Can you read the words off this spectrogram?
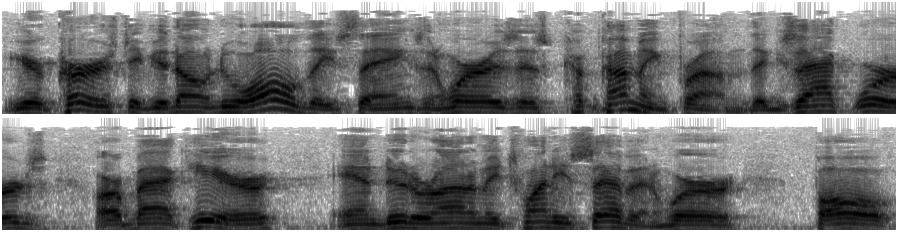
you're cursed if you don't do all these things. And where is this coming from? The exact words are back here in Deuteronomy 27 where Paul,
